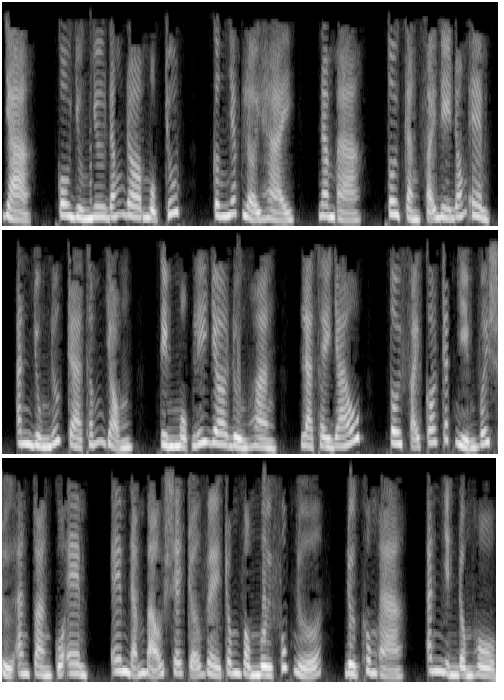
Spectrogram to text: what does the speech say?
dạ, cô dường như đắn đo một chút, cân nhắc lợi hại, nam ạ, tôi càng phải đi đón em, anh dùng nước trà thấm giọng, tìm một lý do đường hoàng, là thầy giáo, tôi phải có trách nhiệm với sự an toàn của em, em đảm bảo sẽ trở về trong vòng 10 phút nữa, được không ạ? Anh nhìn đồng hồ,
